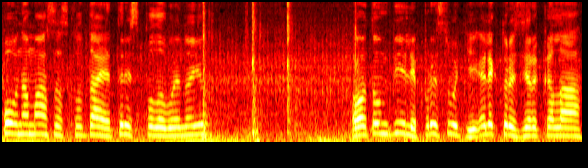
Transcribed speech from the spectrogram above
Повна маса складає 3,5. В автомобілі присутні електрозеркала,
